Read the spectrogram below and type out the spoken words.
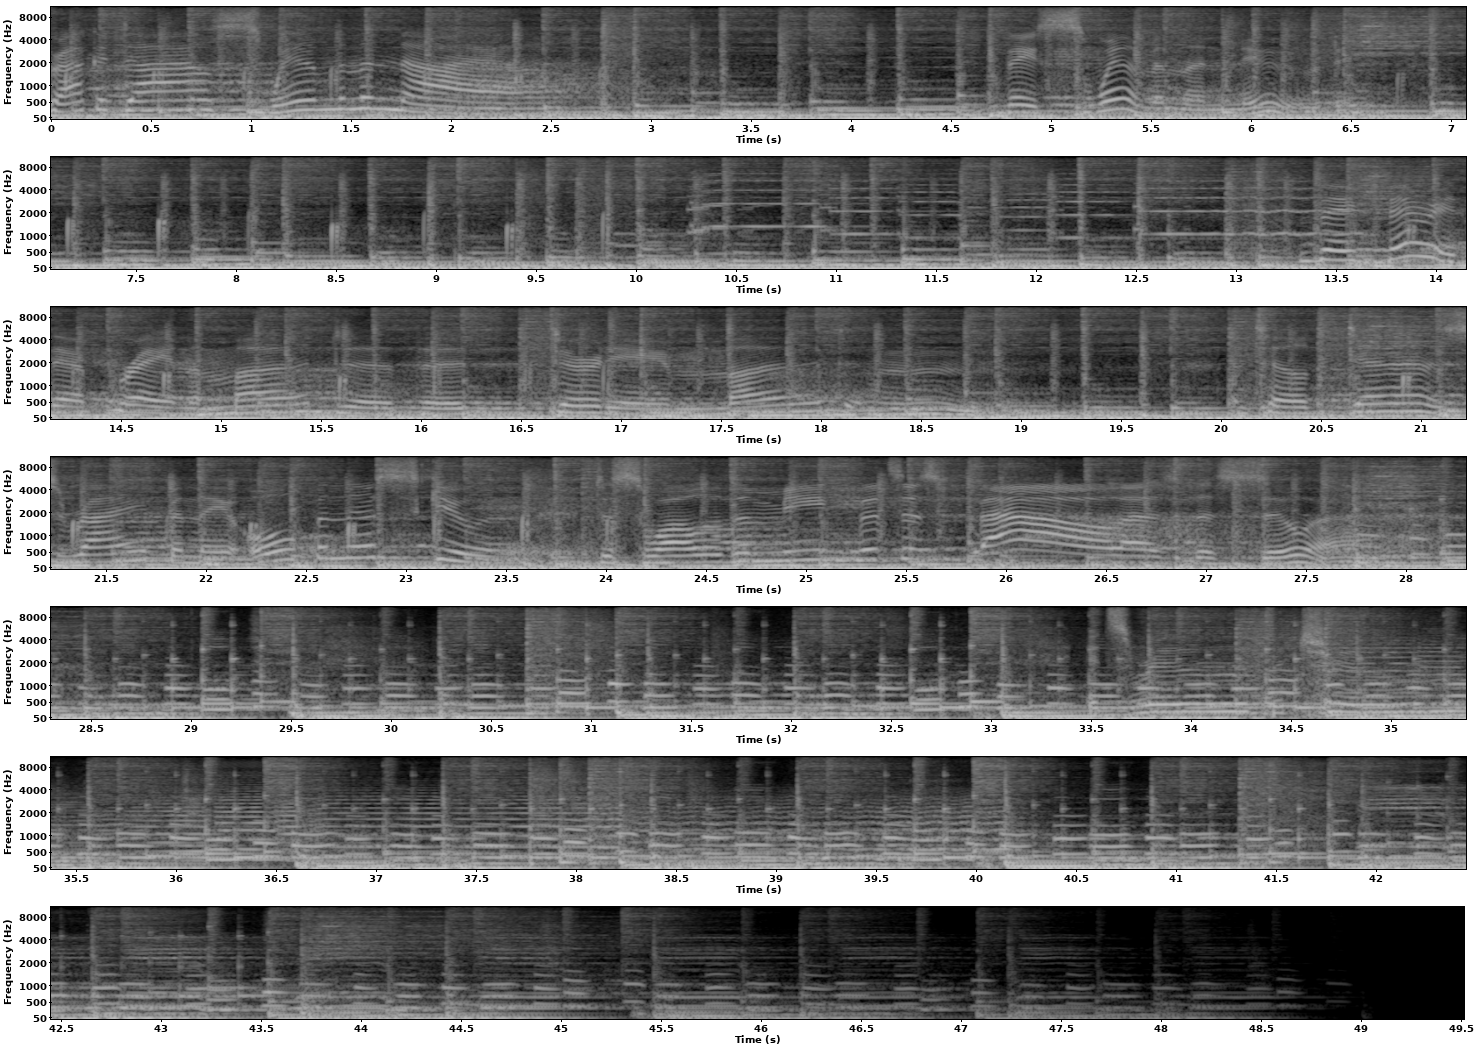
crocodiles swim in the Nile. They swim in the nude. They bury their prey in the mud, the dirty mud, mm, until dinner is ripe and they open their skewer to swallow the meat that's as foul as the sewer. room.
